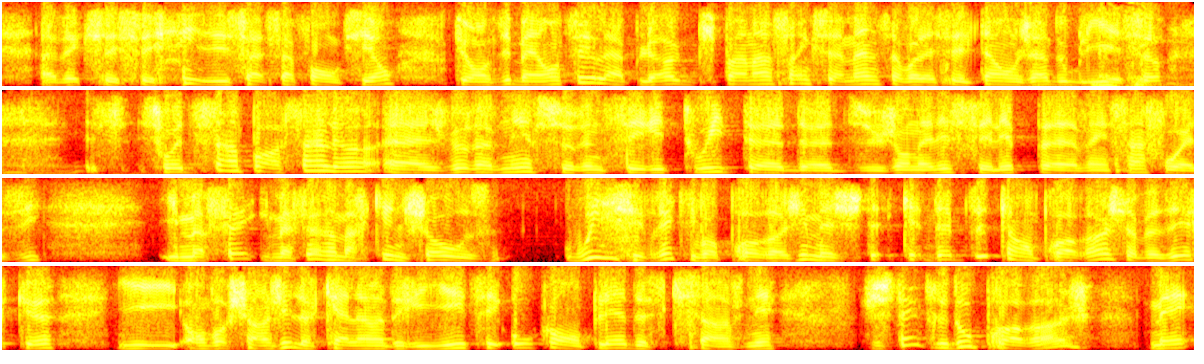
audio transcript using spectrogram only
avec ses, ses, sa, sa fonction. Puis on dit, ben, on tire la plug, puis pendant cinq semaines, ça va laisser le temps aux gens d'oublier ça. Soit dit en passant, là, euh, je veux revenir sur une série de tweets euh, du journaliste Philippe euh, Vincent Foisy. Il m'a fait, il m'a fait remarquer une chose. Oui, c'est vrai qu'il va proroger, mais d'habitude, quand on proroge, ça veut dire que on va changer le calendrier au complet de ce qui s'en venait. Justin Trudeau proroge, mais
